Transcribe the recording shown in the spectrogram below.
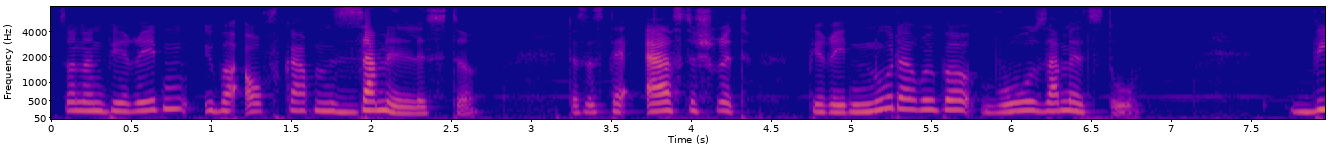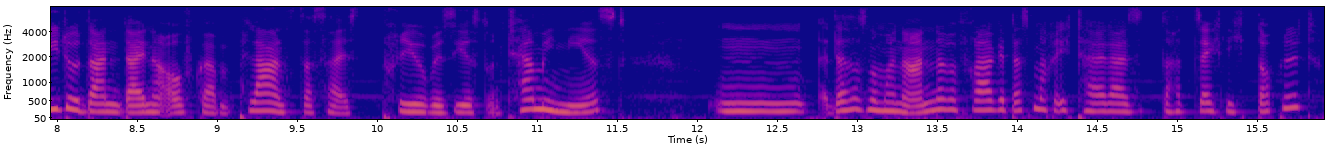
sondern wir reden über Aufgabensammelliste. Das ist der erste Schritt. Wir reden nur darüber, wo sammelst du. Wie du dann deine Aufgaben planst, das heißt priorisierst und terminierst, mm, das ist nochmal eine andere Frage. Das mache ich teilweise tatsächlich doppelt,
